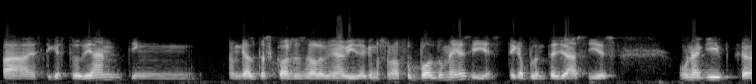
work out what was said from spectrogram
fa, estic estudiant, tinc també altres coses a la meva vida que no són el futbol només i estic a plantejar si és un equip que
